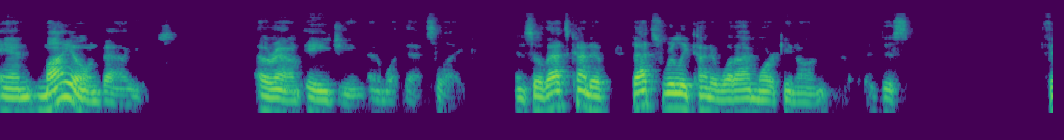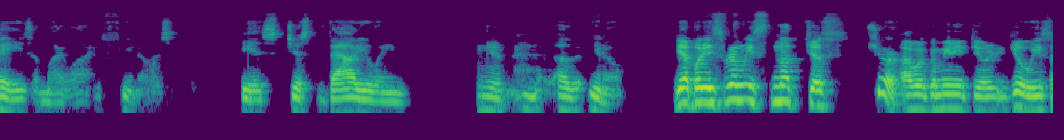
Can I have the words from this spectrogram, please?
and my own values around aging and what that's like. And so that's kind of that's really kind of what I'm working on this phase of my life, you know, is is just valuing yeah other, you know. Yeah, but it's from it's not just sure our community or you is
